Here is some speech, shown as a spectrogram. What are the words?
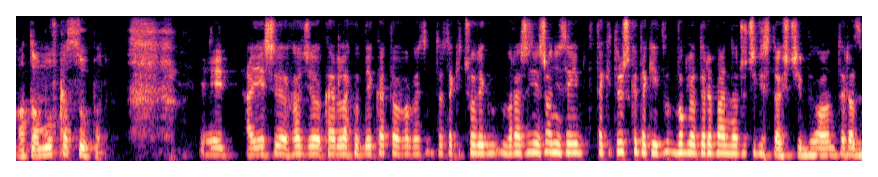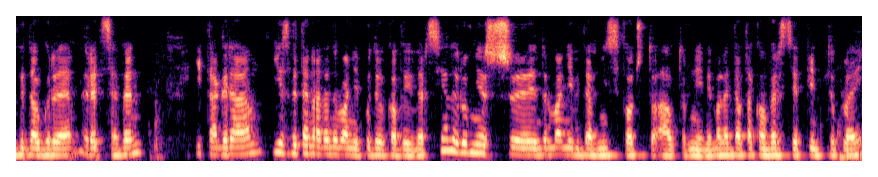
Atomówka super. A jeśli chodzi o Karla Chudyka, to, to jest taki człowiek, mam wrażenie, że on jest taki troszkę taki w ogóle oderwany od rzeczywistości, bo on teraz wydał grę Red Seven i ta gra jest wydana na normalnie pudełkowej wersji, ale również e, normalnie wydawnictwo, czy to autor, nie wiem, ale dał taką wersję print to play.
